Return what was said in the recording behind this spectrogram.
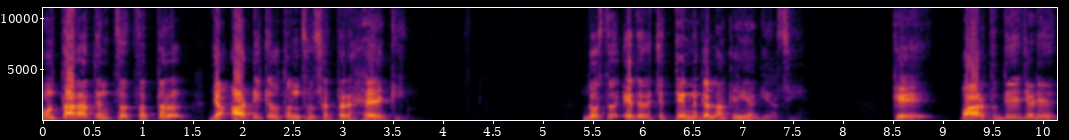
ਹੁਣ ਧਾਰਾ 370 ਜਾਂ ਆਰਟੀਕਲ 370 ਹੈ ਕੀ? ਦੋਸਤੋ, ਇਹਦੇ ਵਿੱਚ ਤਿੰਨ ਗੱਲਾਂ ਕਹੀਆਂ ਗਈਆਂ ਸੀ ਕਿ ਭਾਰਤ ਦੀ ਜਿਹੜੀ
